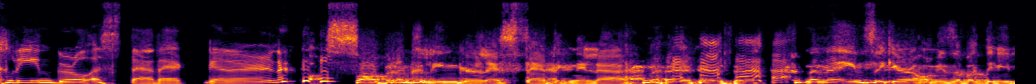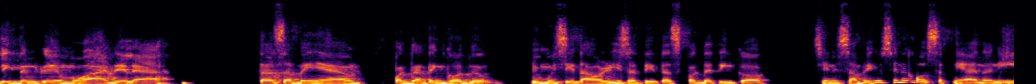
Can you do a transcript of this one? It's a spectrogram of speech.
clean girl aesthetic. Ganun. Oh, sobrang clean girl aesthetic nila. na na-insecure ako minsan pag tinitignan ko yung mukha nila. Tapos sabi niya, pagdating ko, bumisita ako recently, tapos pagdating ko, sinasabi ko, sino kausap ni, ano, ni,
